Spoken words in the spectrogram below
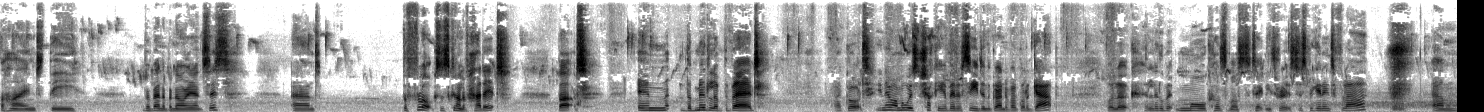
behind the Verbena bonariensis. And the phlox has kind of had it, but in the middle of the bed, I've got, you know, I'm always chucking a bit of seed in the ground if I've got a gap. Well, look, a little bit more cosmos to take me through. It's just beginning to flower. Um,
